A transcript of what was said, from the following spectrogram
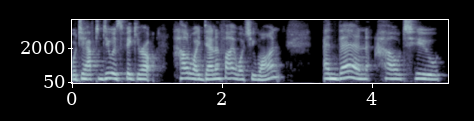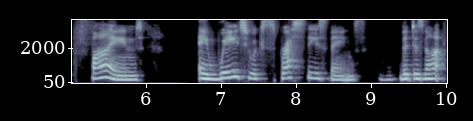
What you have to do is figure out how to identify what you want and then how to find a way to express these things mm-hmm. that does not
